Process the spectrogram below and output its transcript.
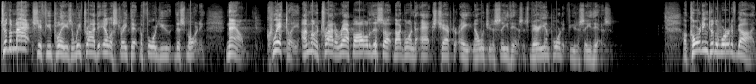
to the max, if you please. And we've tried to illustrate that before you this morning. Now, quickly, I'm going to try to wrap all of this up by going to Acts chapter 8. And I want you to see this. It's very important for you to see this. according to the Word of God,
